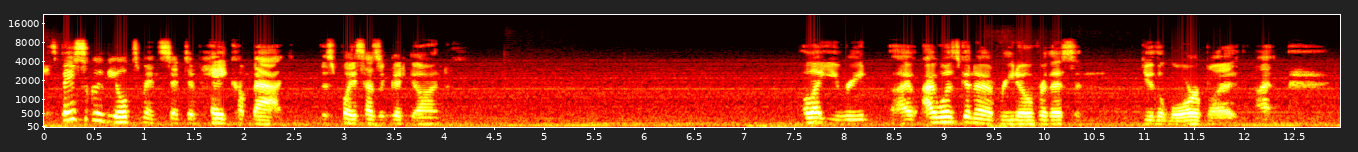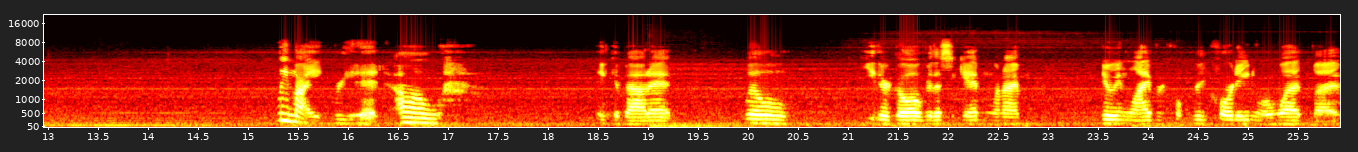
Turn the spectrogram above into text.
it's basically the ultimate incentive hey come back this place has a good gun I'll let you read I, I was gonna read over this and do the lore but I we might read it. I'll think about it. We'll either go over this again when I'm doing live rec- recording or what, but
